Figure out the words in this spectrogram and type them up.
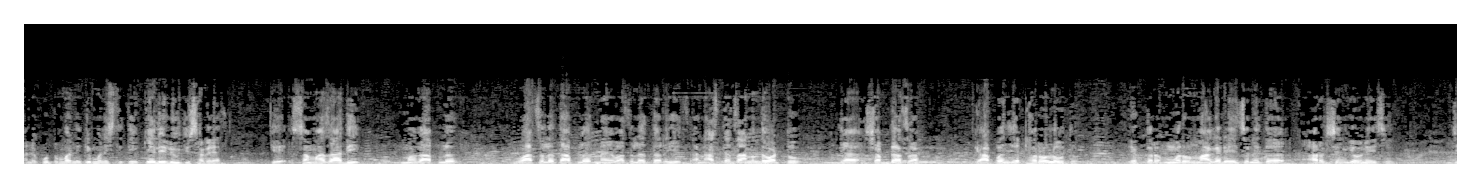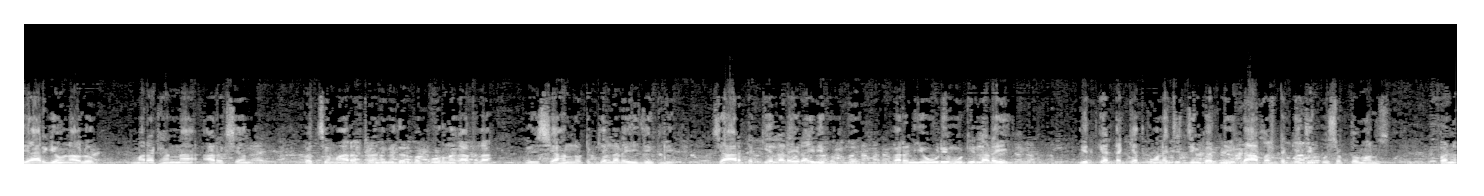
आणि कुटुंबाने ती मनस्थिती केलेली होती सगळ्यात की समाज आधी मग आपलं वाचलं तर आपलं नाही वाचलं तर हे आणि आज त्याचा आनंद वाटतो त्या शब्दाचा. की आपण जे ठरवलं होतं एकतर मरून माघारी यायचं नाही तर आरक्षण घेऊन यायचं. जे आर घेऊन आलो मराठ्यांना आरक्षण पश्चिम महाराष्ट्र आणि विदर्भ पूर्ण घातला. म्हणजे शहाण्णव टक्के लढाई जिंकली. चार टक्के लढाई राहिली फक्त. कारण एवढी मोठी लढाई इतक्या टक्क्यात कोणाचीच जिंकत नाही. दहा पाच टक्के जिंकू शकतो माणूस. पण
